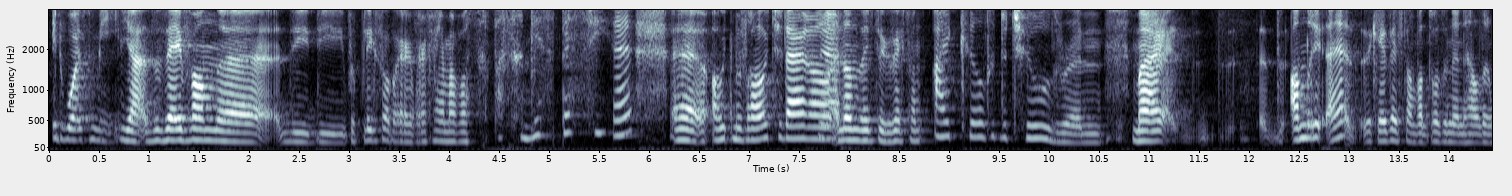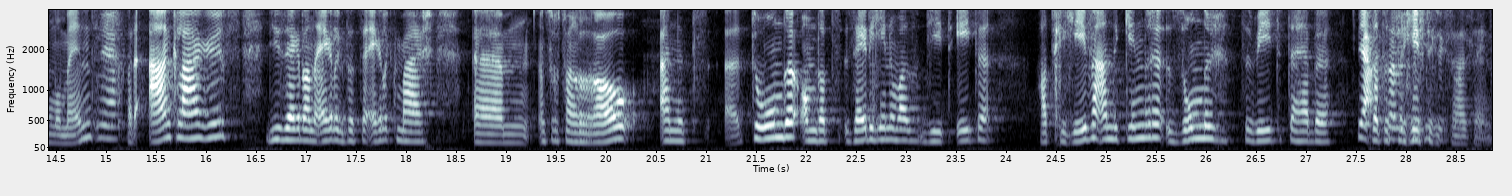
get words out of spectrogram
It was me. Ja, ze zei van... eh, die, die verpleegster had haar gevraagd van... Ja, maar was er, was er mis, Bessie? Hè? Eh, oud mevrouwtje daar al. Ja. En dan heeft ze gezegd van... I killed the children. Maar... De andere, hè, jij zegt dan van het was in een helder moment. Ja. Maar de aanklagers, die zeggen dan eigenlijk dat ze eigenlijk maar ehm, een soort van rouw aan het eh, toonden, omdat zij degene was die het eten had gegeven aan de kinderen, zonder te weten te hebben. Ja, Dat het vergiftigd zou zijn.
